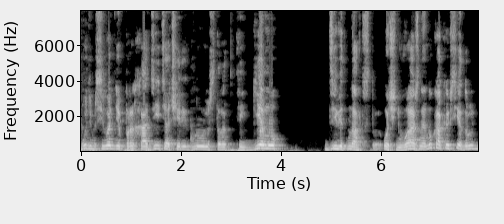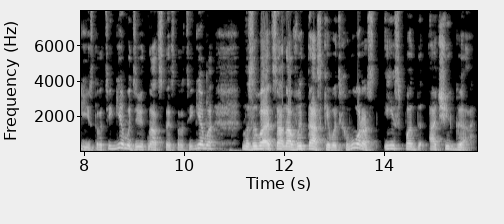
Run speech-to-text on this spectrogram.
будем сегодня проходить очередную стратегему 19 -ю. Очень важная, ну как и все другие стратегемы, 19 стратегема, называется она «Вытаскивать хворост из-под очага».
